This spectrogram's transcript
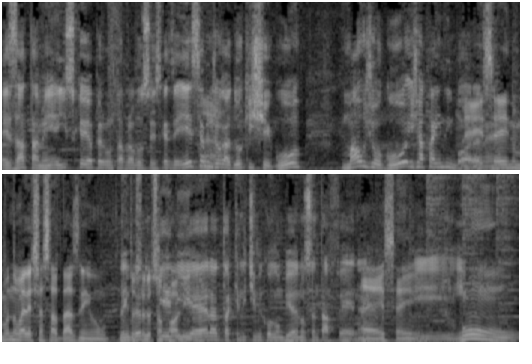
Exatamente, é isso que eu ia perguntar pra vocês. Quer dizer, esse é um Ah. jogador que chegou mal jogou e já tá indo embora, É, né? esse aí não, não vai deixar saudades nenhum. Lembrando que São ele Paulino. era daquele time colombiano Santa Fé, né? É, esse aí. E, Um,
